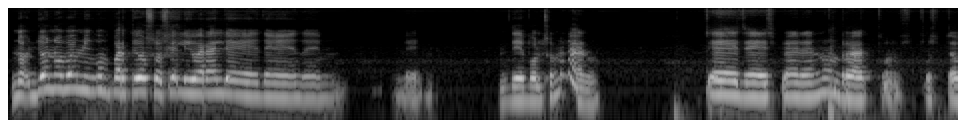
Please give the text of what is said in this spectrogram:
No, yo no veo ningún partido social liberal de, de, de, Bolsonaro. esperen un rato, esto está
